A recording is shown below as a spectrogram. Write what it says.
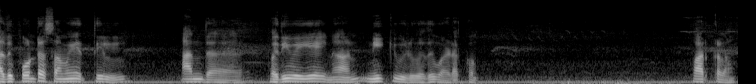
அது போன்ற சமயத்தில் அந்த பதிவையே நான் நீக்கிவிடுவது வழக்கம். பார்க்கலாம்.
